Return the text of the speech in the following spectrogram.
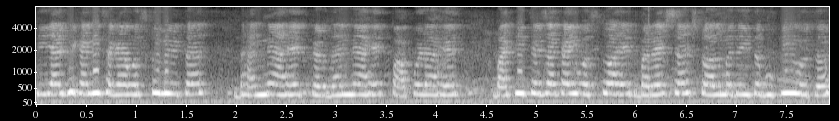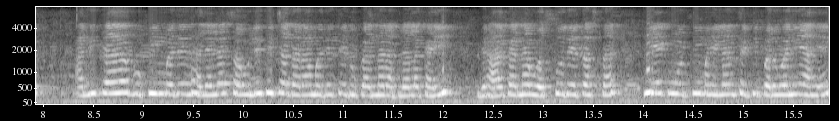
की या ठिकाणी सगळ्या वस्तू मिळतात. धान्य आहेत कडधान्य आहेत पापड आहेत. बाकीच्या ज्या काही वस्तू आहेत बऱ्याचशा स्टॉलमध्ये इथं बुकिंग होतं. आणि त्या बुकिंगमध्ये झालेल्या सवलतीच्या दरामध्ये ते दुकानदार आपल्याला काही ग्राहकांना वस्तू देत असतात. ही एक मोठी महिलांसाठी पर्वणी आहे.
